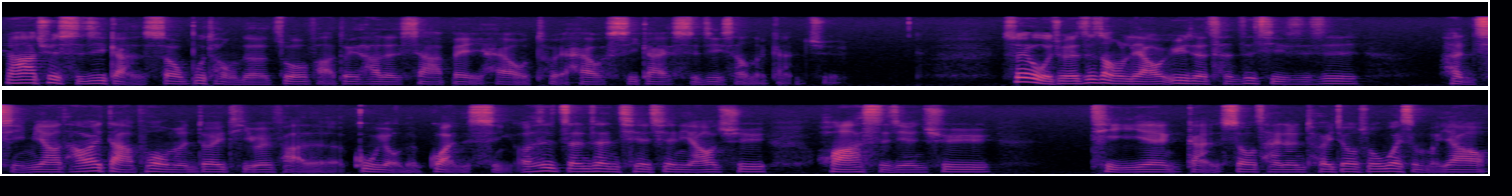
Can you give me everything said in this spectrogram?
让他去实际感受不同的做法对他的下背、还有腿、还有膝盖实际上的感觉。所以我觉得这种疗愈的层次其实是很奇妙，它会打破我们对体位法的固有的惯性，而是真真切切你要去花时间去体验、感受，才能推究说为什么要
